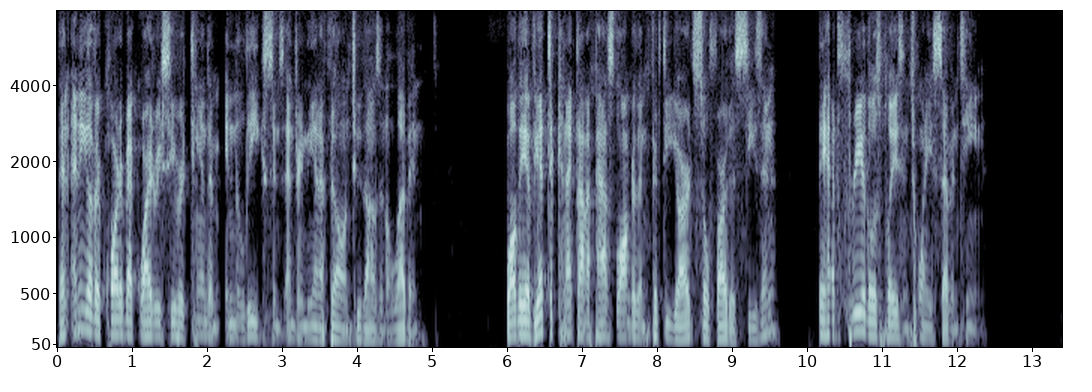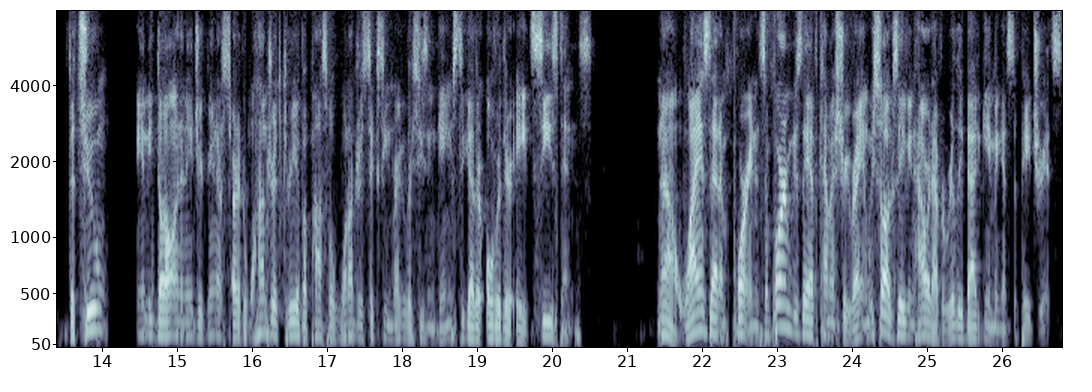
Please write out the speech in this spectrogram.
than any other quarterback wide receiver tandem in the league since entering the NFL in 2011. While they have yet to connect on a pass longer than 50 yards so far this season, they had three of those plays in 2017. The two, Andy Dalton and AJ Green, have started 103 of a possible 116 regular season games together over their eight seasons. Now, why is that important? It's important because they have chemistry, right? And we saw Xavier Howard have a really bad game against the Patriots.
